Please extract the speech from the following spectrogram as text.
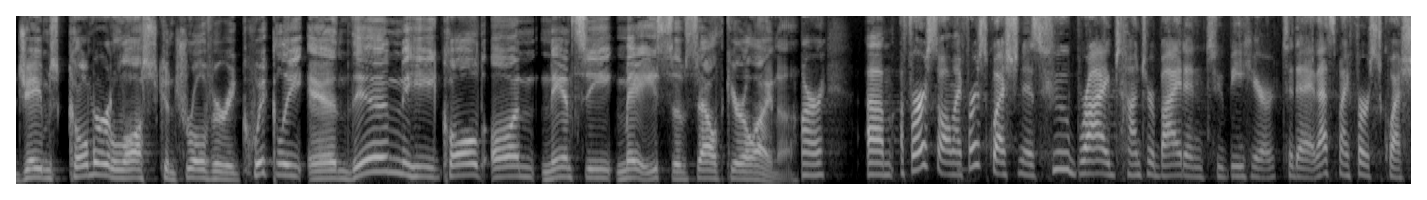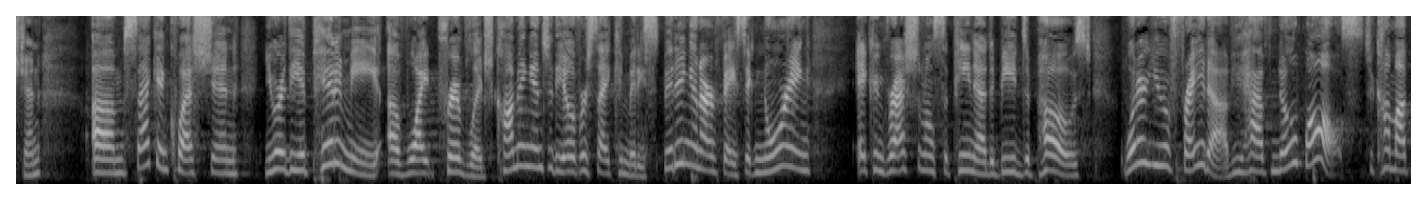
James Comer lost control very quickly, and then he called on Nancy Mace of South Carolina. Um, first of all, my first question is who bribed Hunter Biden to be here today? That's my first question. Um, second question, you are the epitome of white privilege, coming into the Oversight Committee, spitting in our face, ignoring a congressional subpoena to be deposed. What are you afraid of? You have no balls to come up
